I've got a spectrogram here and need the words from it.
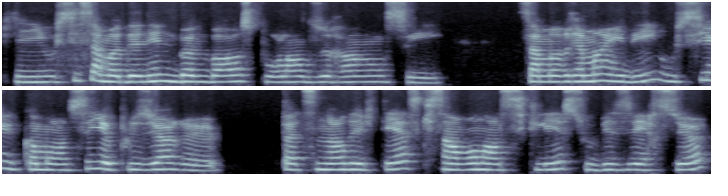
Puis aussi, ça m'a donné une bonne base pour l'endurance et ça m'a vraiment aidé. Aussi, comme on le sait, il y a plusieurs euh, patineurs de vitesse qui s'en vont dans le cyclisme ou vice-versa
